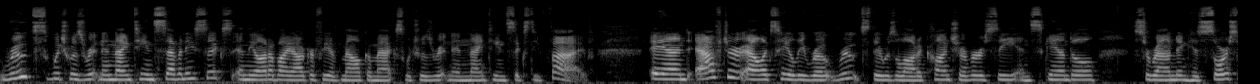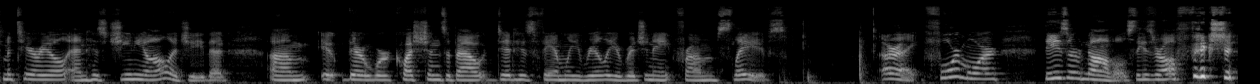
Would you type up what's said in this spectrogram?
Roots, which was written in 1976, and the autobiography of Malcolm X, which was written in 1965. And after Alex Haley wrote Roots, there was a lot of controversy and scandal surrounding his source material and his genealogy that um, it, there were questions about did his family really originate from slaves? All right, four more. These are novels. These are all fiction.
